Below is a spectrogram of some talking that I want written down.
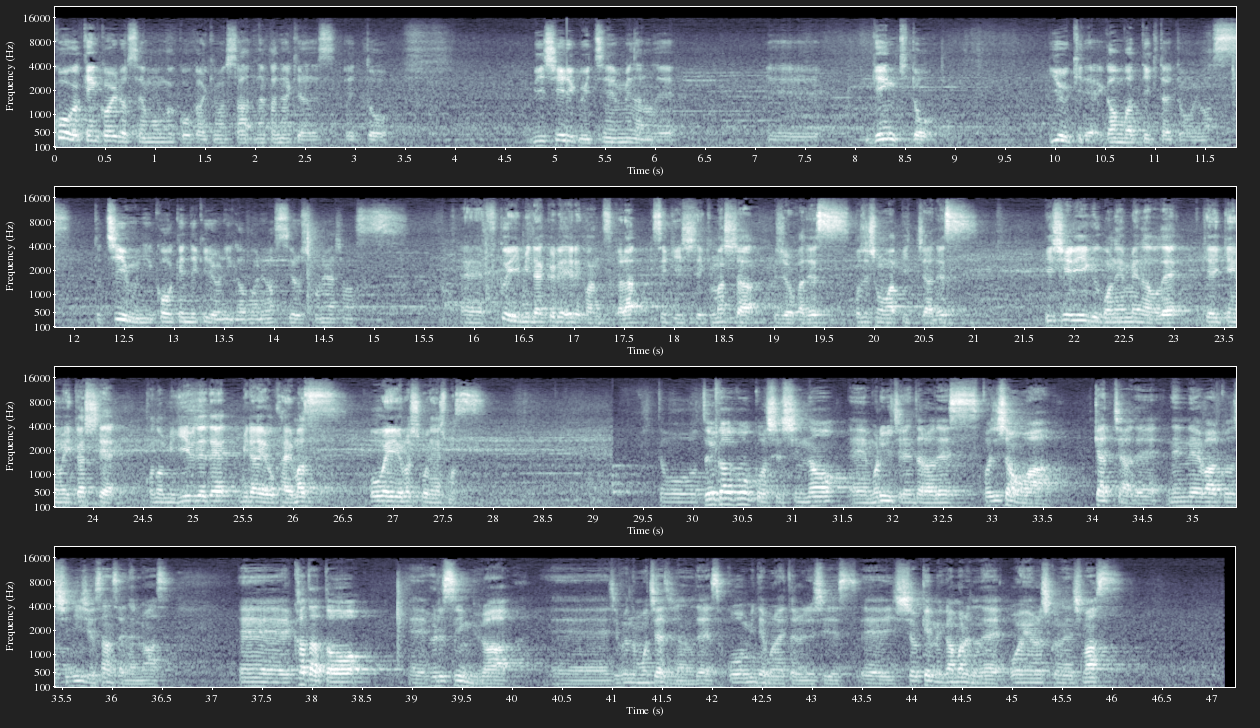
福岡健康医療専門学校から来ました中根明です。えっと BC リーグ1年目なので、えー、元気と勇気で頑張っていきたいと思います。チームに貢献できるように頑張ります。よろしくお願いします。えー、福井ミラクルエレファンツから移籍してきました藤岡です。ポジションはピッチャーです。BC リーグ5年目なので経験を生かしてこの右腕で未来を変えます。応援よろしくお願いします。と豊川高校出身の、えー、森口蓮太郎です。ポジションはキャッチャーで年齢は今年23歳になります、えー、肩と、えー、フルスイングが、えー、自分の持ち味なのでそこを見てもらえたら嬉しいです、えー、一生懸命頑張るので応援よろしくお願いします。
